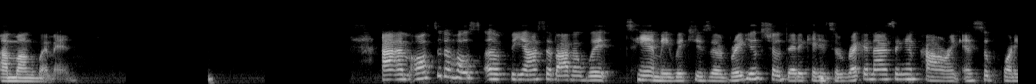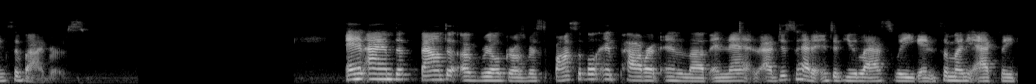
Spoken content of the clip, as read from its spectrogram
among women. I am also the host of Beyond Surviving with Tammie, which is a radio show dedicated to recognizing, empowering, and supporting survivors. And I am the founder of Real Girls, Responsible, Empowered, and Love. And that I just had an interview last week, and somebody asked me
